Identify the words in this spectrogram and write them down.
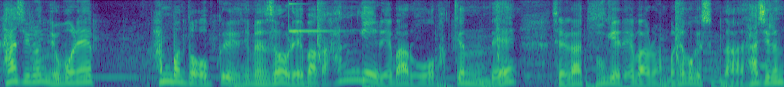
사실은 요번에 한 번 더 업그레이드 되면서 레바가 한 개의 레바로 바뀌었는데 제가 두 개 레바로 한번 해보겠습니다. 사실은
